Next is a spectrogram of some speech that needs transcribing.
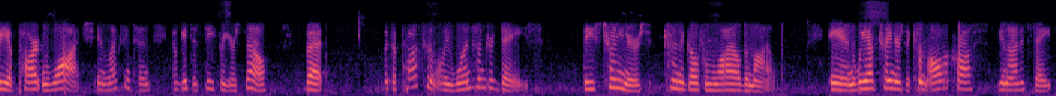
be a part and watch in Lexington. You'll get to see for yourself. But with approximately 100 days, these trainers kind of go from wild to mild. And we have trainers that come all across the United States,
